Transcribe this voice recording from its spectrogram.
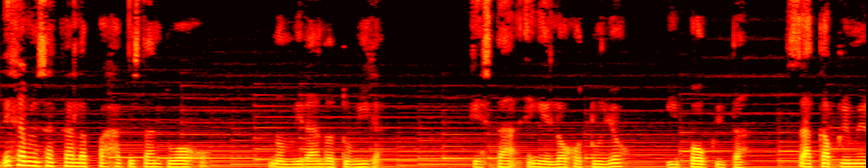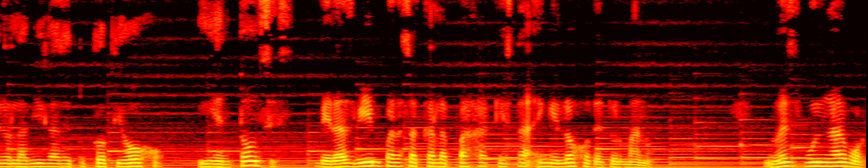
déjame sacar la paja que está en tu ojo, no mirando tu viga que está en el ojo tuyo? Hipócrita, saca primero la viga de tu propio ojo y entonces verás bien para sacar la paja que está en el ojo de tu hermano. No es buen árbol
